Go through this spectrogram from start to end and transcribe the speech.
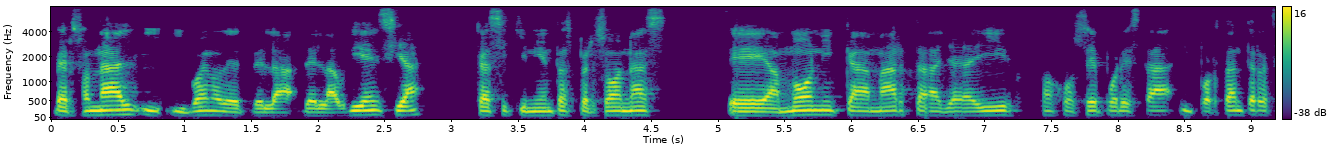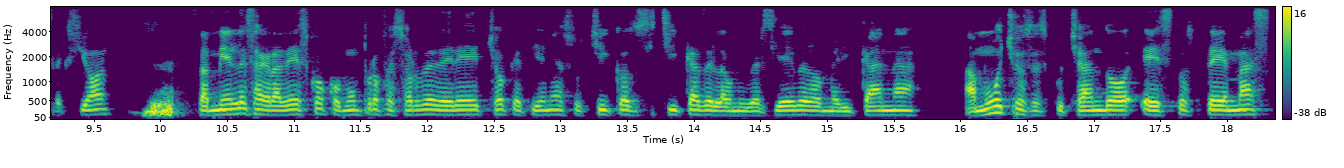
personal y, bueno, de, la, de la audiencia, casi 500 personas, eh, a Mónica, a Marta, a Yair, Juan José por esta importante reflexión. También les agradezco como un profesor de Derecho que tiene a sus chicos y chicas de la Universidad Iberoamericana, a muchos escuchando estos temas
